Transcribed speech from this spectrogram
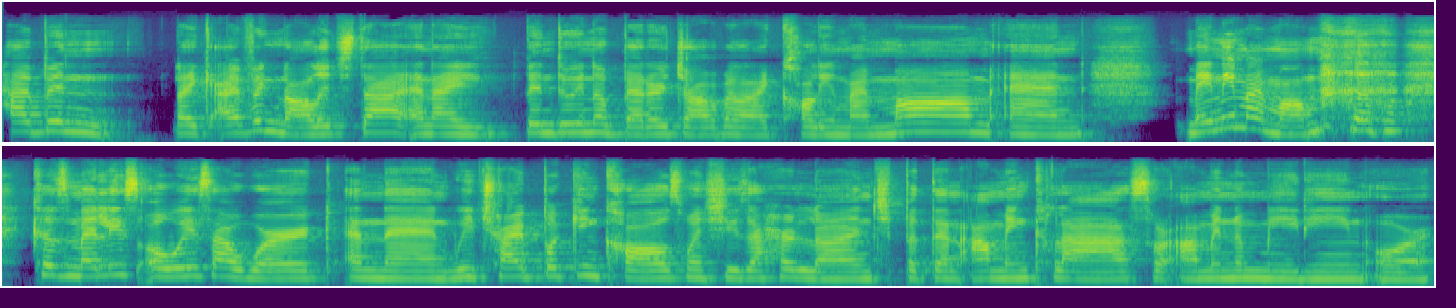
have been like I've acknowledged that and I've been doing a better job of like calling my mom and mainly my mom because Melly's always at work and then we try booking calls when she's at her lunch but then I'm in class or I'm in a meeting or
